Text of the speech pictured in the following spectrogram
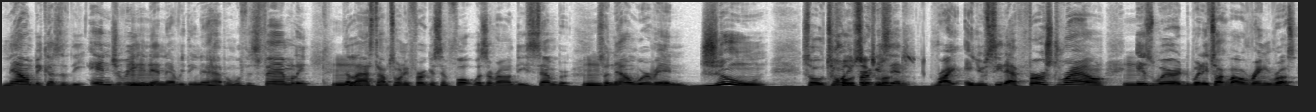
Now because of the injury and hmm. then everything that happened with his family, the hmm. last time Tony Ferguson fought was around December. So now we're in June. So Tony Whole Ferguson. Right, and you see that first round Mm. is where when they talk about ring rust,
